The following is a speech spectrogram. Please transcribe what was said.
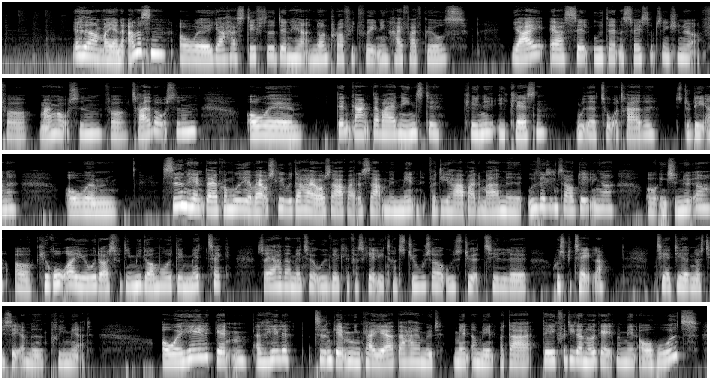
Jeg hedder Marianne Andersen, og øh, jeg har stiftet den her non-profit-forening High Five Girls. Jeg er selv uddannet svagstrømsingeniør for mange år siden, for 30 år siden, og øh, dengang der var jeg den eneste kvinde i klassen ud af 32 studerende. Og øhm, sidenhen, da jeg kom ud i erhvervslivet, der har jeg også arbejdet sammen med mænd, fordi jeg har arbejdet meget med udviklingsafdelinger og ingeniører og kirurger i øvrigt også, fordi mit område det er medtech, så jeg har været med til at udvikle forskellige transducer og udstyr til øh, hospitaler til at diagnostisere med primært. Og øh, hele gennem, altså hele tiden gennem min karriere, der har jeg mødt mænd og mænd, og der, det er ikke fordi, der er noget galt med mænd overhovedet,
